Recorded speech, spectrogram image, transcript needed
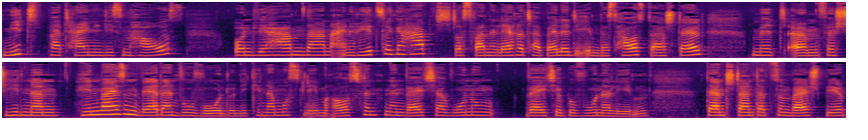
Mietparteien in diesem Haus. Und wir haben dann ein Rätsel gehabt. Das war eine leere Tabelle, die eben das Haus darstellt, mit ähm, verschiedenen Hinweisen, wer denn wo wohnt. Und die Kinder mussten eben rausfinden, in welcher Wohnung welche Bewohner leben. Dann stand da zum Beispiel,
